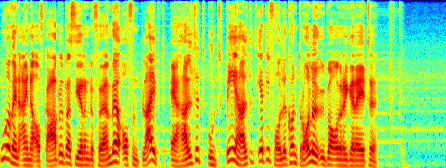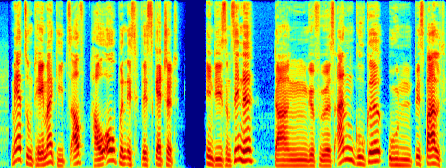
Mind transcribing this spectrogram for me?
Nur wenn eine auf Gabel basierende Firmware offen bleibt, erhaltet und behaltet ihr die volle Kontrolle über eure Geräte. Mehr zum Thema gibt's auf How Open is this Gadget. In diesem Sinne, danke fürs Angucken und bis bald.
